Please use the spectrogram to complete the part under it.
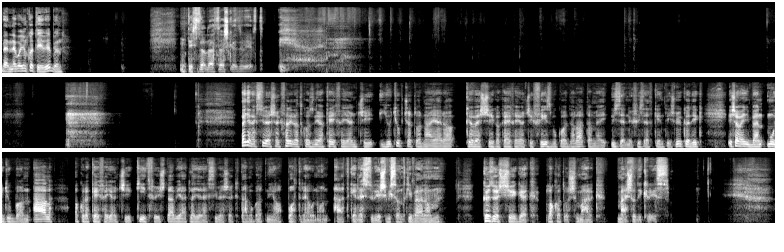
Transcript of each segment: Benne vagyunk a tévében? Tiszteletás kedvéért. Legyenek szívesek feliratkozni a Kejfej Jancsi YouTube csatornájára, kövessék a Kejfej Facebook oldalát, amely üzenőfizetként is működik, és amennyiben módjukban áll, akkor a Kejfej Jancsi két főstábját legyenek szívesek támogatni a Patreonon átkeresztül, és viszont kívánom közösségek, Lakatos Márk, második rész.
